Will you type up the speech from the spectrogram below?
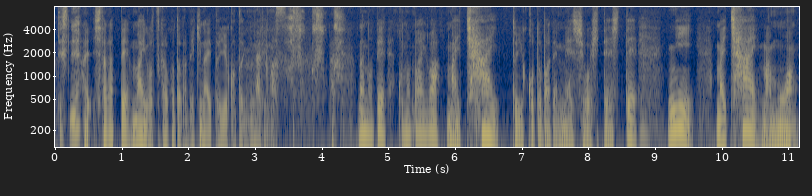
ですね。はい、したがって「マイ」を使うことができないということになります。あそっかそっか。なのでこの場合は「マイチャイ」という言葉で名詞を否定して「にマイチャイマムワン」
